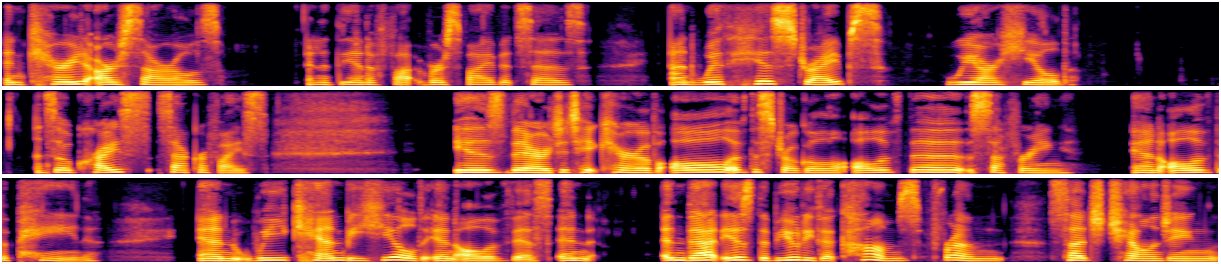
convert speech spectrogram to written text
and carried our sorrows. And at the end of verse 5, it says, And with his stripes we are healed. And so Christ's sacrifice is there to take care of all of the struggle, all of the suffering, and all of the pain. And we can be healed in all of this. And and that is the beauty that comes from such challenging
